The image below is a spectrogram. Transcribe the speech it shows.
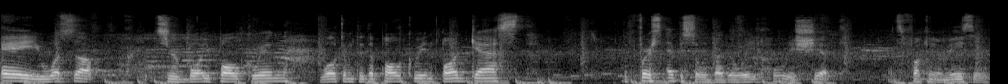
Hey, what's up? It's your boy Paul Quinn. Welcome to the Paul Quinn podcast. The first episode, by the way. Holy shit, that's fucking amazing.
